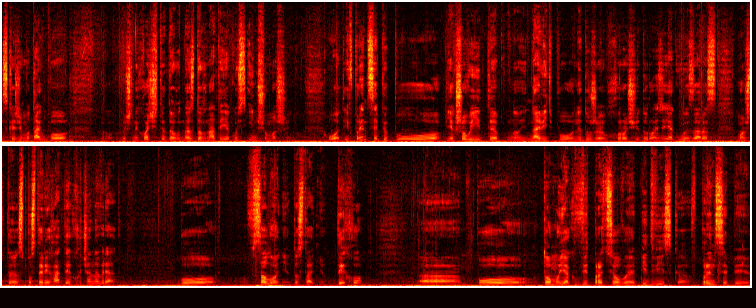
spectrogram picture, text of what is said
скажімо так, бо ну, ви ж не хочете наздогнати якусь іншу машину. От, і в принципі, по, якщо ви їдете ну, навіть по не дуже хорошій дорозі, як ви зараз можете спостерігати, хоча навряд. Бо в салоні достатньо тихо. По тому, як відпрацьовує підвізка, в принципі,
